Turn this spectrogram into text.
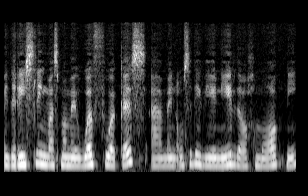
met Riesling was maar my hoof fokus. Um, en ons het die Vionier daar gemaak nie.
